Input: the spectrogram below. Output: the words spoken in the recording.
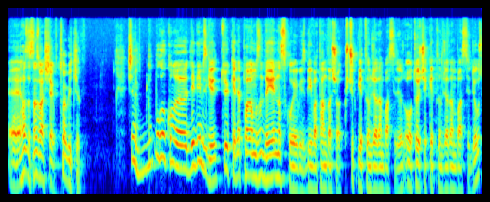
E, hazırsanız başlayalım. Tabii ki. Şimdi bu- bugün konu- dediğimiz gibi Türkiye'de paramızın değerini nasıl koruyabiliriz bir vatandaş olarak? Küçük bir yatırımcıdan bahsediyoruz, orta ölçek yatırımcıdan bahsediyoruz.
